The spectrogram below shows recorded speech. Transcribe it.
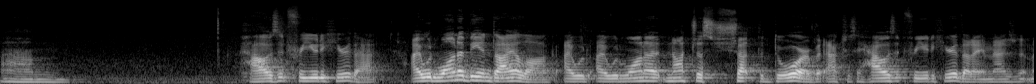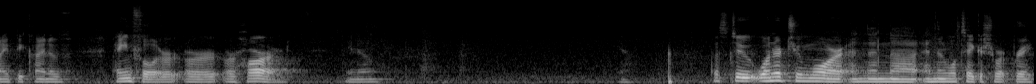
Um, how is it for you to hear that? I would want to be in dialogue. I would, I would want to not just shut the door, but actually say, How is it for you to hear that? I imagine it might be kind of painful or, or, or hard, you know? Yeah. Let's do one or two more, and then, uh, and then we'll take a short break.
